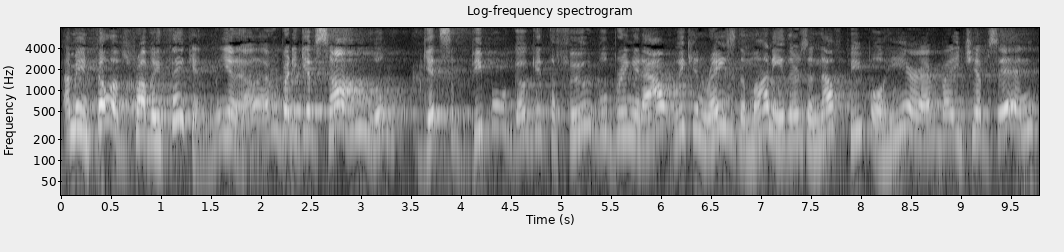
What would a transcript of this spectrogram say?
I mean, Philip's probably thinking, you know, everybody give some. We'll get some people, go get the food, we'll bring it out. We can raise the money. There's enough people here. Everybody chips in,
